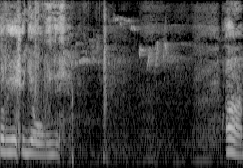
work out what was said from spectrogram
Что-то я еще делал здесь. А,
